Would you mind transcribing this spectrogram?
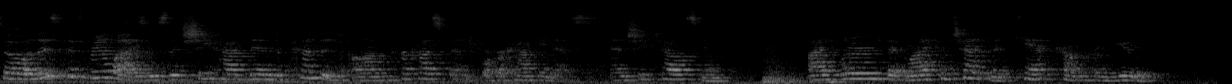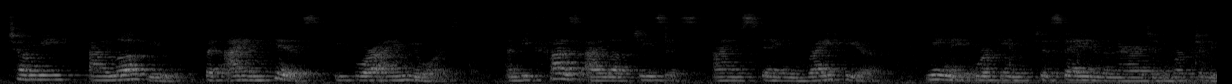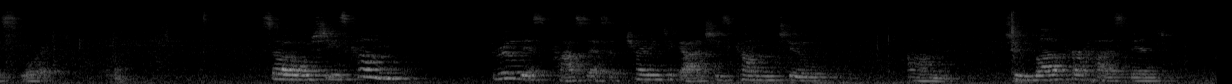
So Elizabeth realizes that she had been dependent on her husband for her happiness, and she tells him, I've learned that my contentment can't come from you. Tony, I love you, but I am his before I am yours. And because I love Jesus, I am staying right here, meaning working to stay in the marriage and work to restore it. So she's come through this process of turning to God. She's come to um, to love her husband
